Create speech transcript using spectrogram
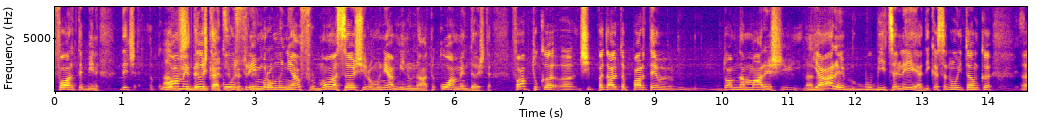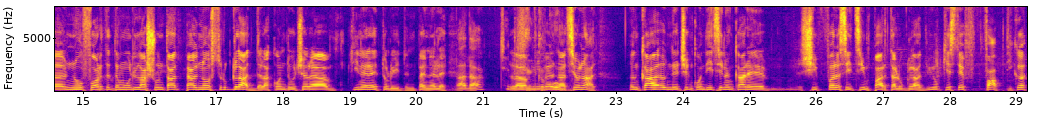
Foarte bine. Deci, cu Am oameni și de ăștia dedicație construim pentru România frumoasă și România minunată. Cu oameni de ăștia. Faptul că, uh, și pe de altă parte, doamna Mareș, Da, da, ea da. are bubițele ei, adică să nu uităm că uh, nu foarte de mult l-a șuntat pe al nostru glad de la conducerea tineretului din PNL Da, da. La Încă nivel cum? național. În ca, deci în condițiile în care și fără să-i țin partea lui Glad, e o chestie faptică,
